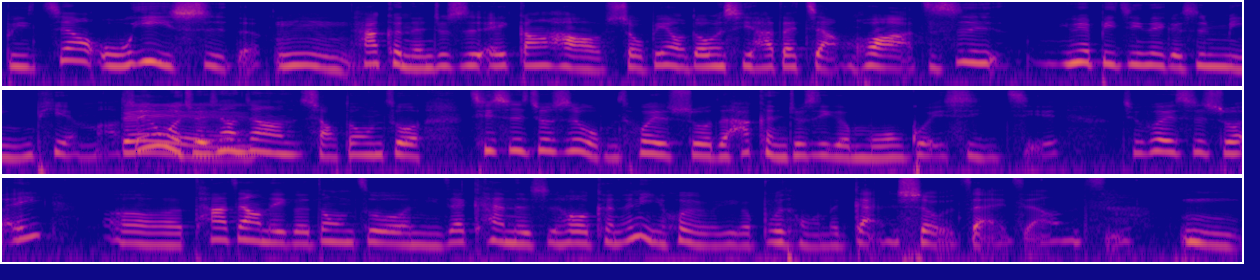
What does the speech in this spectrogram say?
比较无意识的，嗯，他可能就是哎，刚好手边有东西，他在讲话，只是因为毕竟那个是名片嘛，所以我觉得像这样小动作，其实就是我们会说的，它可能就是一个魔鬼细节，就会是说，哎。呃，他这样的一个动作，你在看的时候，可能你会有一个不同的感受在这样子。嗯，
